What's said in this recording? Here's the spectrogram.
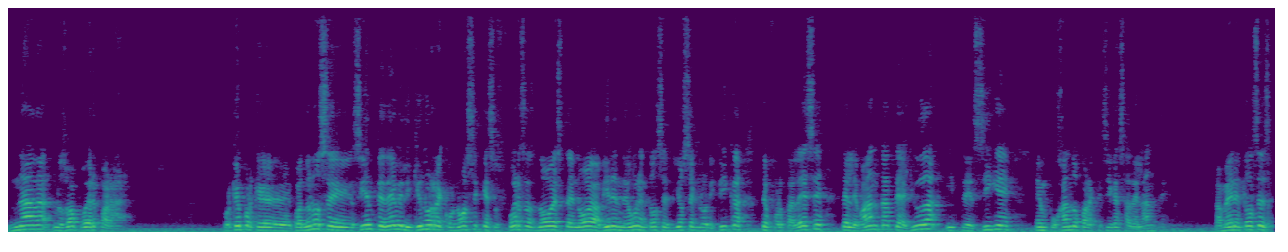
nada nos va a poder parar. ¿Por qué? Porque cuando uno se siente débil y que uno reconoce que sus fuerzas no, este, no vienen de uno, entonces Dios se glorifica, te fortalece, te levanta, te ayuda y te sigue empujando para que sigas adelante. Amén. Entonces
